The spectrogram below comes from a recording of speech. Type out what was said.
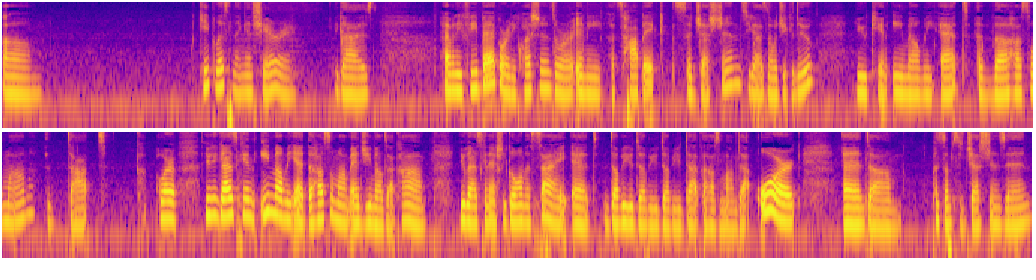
Um, keep listening and sharing. You guys have any feedback or any questions or any uh, topic suggestions, you guys know what you can do. You can email me at thehustlemom dot or you guys can email me at thehustlemom at gmail.com. You guys can actually go on the site at www.thehustlemom.org and um, put some suggestions in,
